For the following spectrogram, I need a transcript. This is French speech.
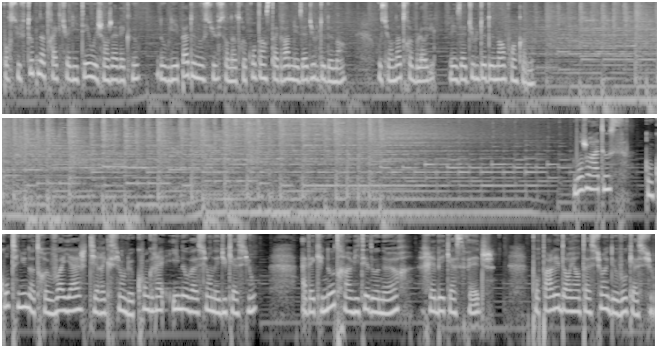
Pour suivre toute notre actualité ou échanger avec nous, n'oubliez pas de nous suivre sur notre compte Instagram Les Adultes de Demain ou sur notre blog lesadultesdedemain.com. Bonjour à tous. On continue notre voyage direction le congrès Innovation en éducation avec une autre invitée d'honneur, Rebecca Svedge, pour parler d'orientation et de vocation.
